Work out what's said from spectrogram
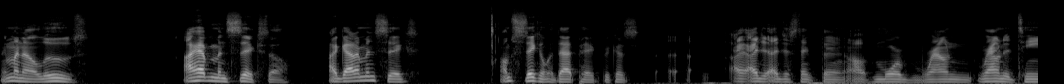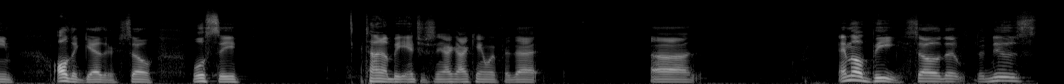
they might not lose. I have them in six though. I got them in six. I'm sticking with that pick because I, I, I just think they're a more round rounded team altogether. So we'll see. Time will be interesting. I, I can't wait for that. Uh, MLB. So the the news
